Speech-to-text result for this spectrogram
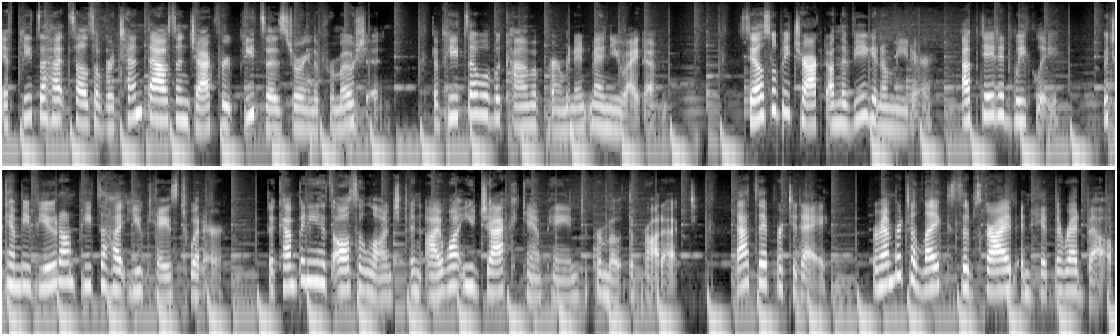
If Pizza Hut sells over 10,000 jackfruit pizzas during the promotion, the pizza will become a permanent menu item. Sales will be tracked on the Veganometer, updated weekly, which can be viewed on Pizza Hut UK's Twitter. The company has also launched an I Want You Jack campaign to promote the product. That's it for today. Remember to like, subscribe, and hit the red bell.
